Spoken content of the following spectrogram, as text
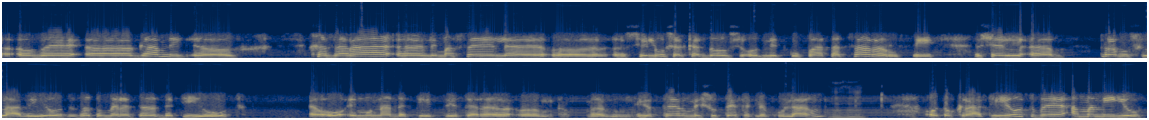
אה, וגם אה, חזרה אה, למעשה לשילוש הקדוש עוד מתקופת הצאר הרוסי של אה, פרבוסלביות, זאת אומרת אה, דתיות. אה, או אמונה דתית יותר, אה, אה, יותר משותפת לכולם, אוטוקרטיות ועממיות.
